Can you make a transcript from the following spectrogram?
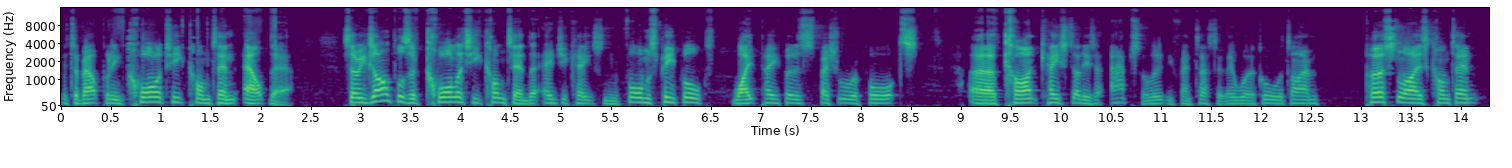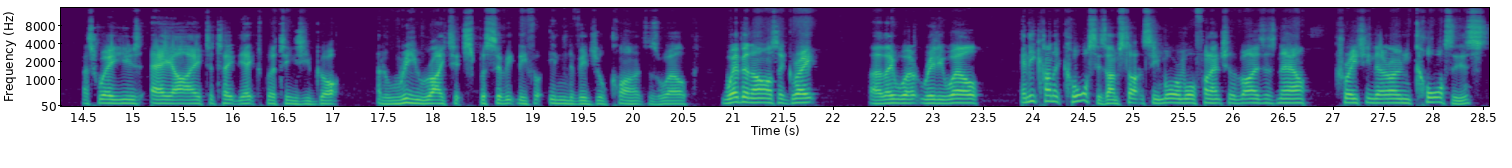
It's about putting quality content out there. So examples of quality content that educates and informs people, white papers, special reports, uh, client case studies are absolutely fantastic. They work all the time. Personalized content, that's where you use AI to take the expertise you've got and rewrite it specifically for individual clients as well. Webinars are great. Uh, they work really well. Any kind of courses, I'm starting to see more and more financial advisors now creating their own courses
